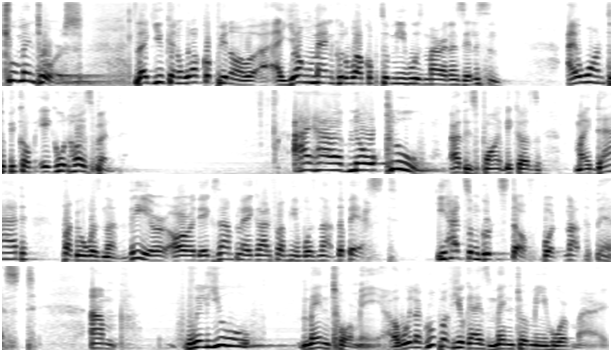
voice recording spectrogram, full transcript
True mentors. Like you can walk up, you know, a young man could walk up to me who's married and say, Listen, I want to become a good husband. I have no clue at this point because my dad probably was not there, or the example I got from him was not the best. He had some good stuff, but not the best. Um, will you mentor me? Or will a group of you guys mentor me who are married?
